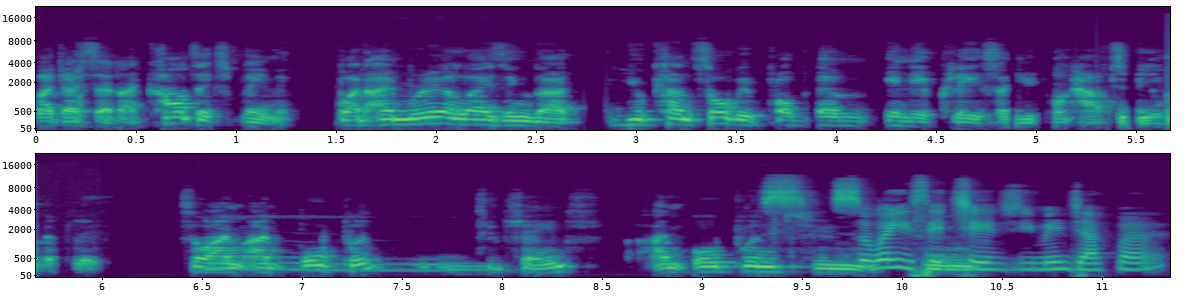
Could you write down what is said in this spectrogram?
like I said, I can't explain it, but I'm realizing that you can solve a problem in a place and you don't have to be in the place. So I'm I'm open to change. I'm open to. So when you say to- change, you mean jackpot?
